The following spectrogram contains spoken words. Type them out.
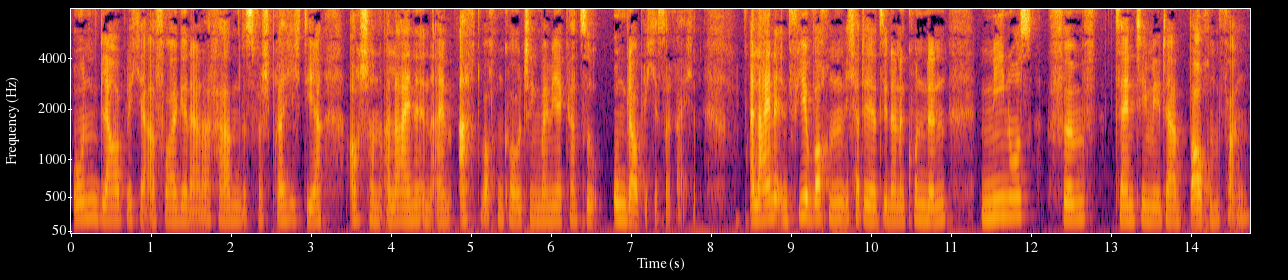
unglaubliche Erfolge danach haben, das verspreche ich dir. Auch schon alleine in einem acht Wochen Coaching bei mir kannst du Unglaubliches erreichen. Alleine in vier Wochen, ich hatte jetzt wieder eine Kundin, minus fünf Zentimeter Bauchumfang.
